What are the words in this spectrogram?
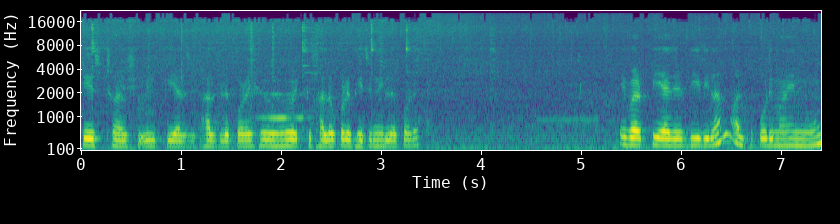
টেস্ট হয় সেই পেঁয়াজ ভাজলে পরে, সেভাবে একটু ভালো করে ভেজে নিলে পরে। এবার পেঁয়াজের দিয়ে দিলাম অল্প পরিমাণে নুন।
